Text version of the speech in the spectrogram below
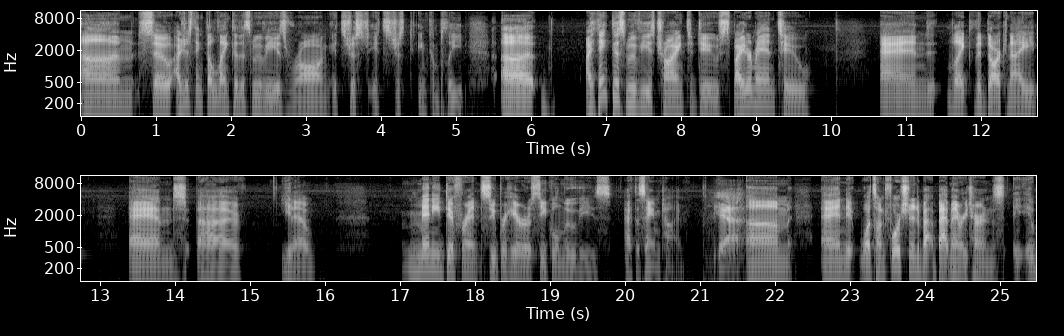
Um, so I just think the length of this movie is wrong. It's just it's just incomplete. Uh, I think this movie is trying to do Spider-Man 2 and like The Dark Knight and uh, you know many different superhero sequel movies at the same time. yeah. Um, and it- what's unfortunate about Batman Returns, it, it-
